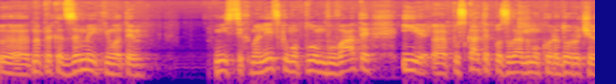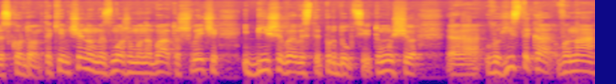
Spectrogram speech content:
е, наприклад, замитнювати місті Хмельницькому пломбувати і е, пускати по зеленому коридору через кордон. Таким чином ми зможемо набагато швидше і більше вивести продукції, тому що е, логістика вона е,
